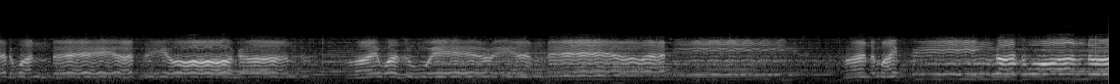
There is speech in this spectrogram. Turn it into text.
said one day at the organ, I was weary and ill at ease, and my fingers wandered.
